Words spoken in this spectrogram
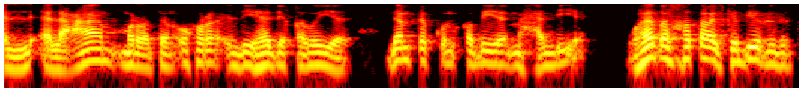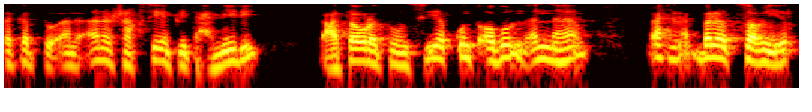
العام مرة أخرى اللي هذه قضية لم تكن قضية محلية. وهذا الخطأ الكبير اللي ارتكبته أنا أنا شخصيا في تحليلي على الثورة التونسية كنت أظن أنها إحنا بلد صغير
